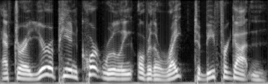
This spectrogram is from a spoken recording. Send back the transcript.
after a European court ruling over the right to be forgotten.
